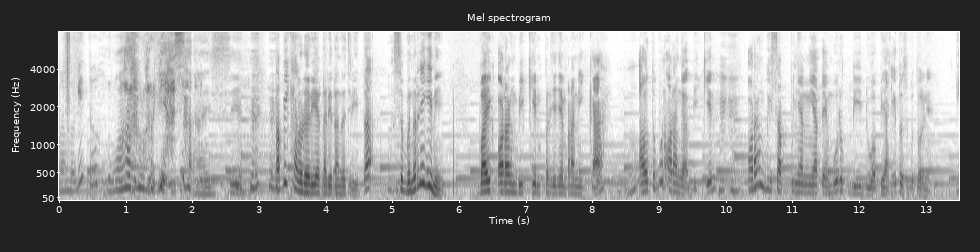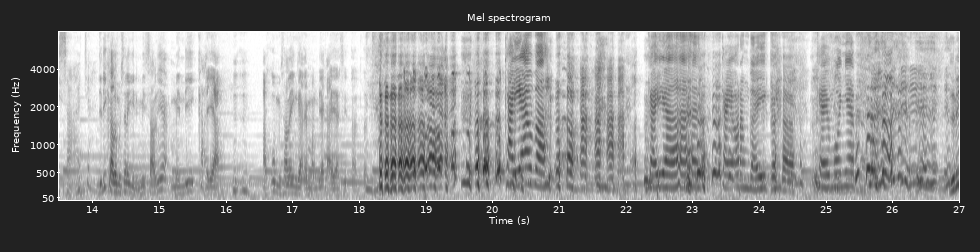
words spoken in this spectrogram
emang begitu Wah luar biasa. I see. Tapi kalau dari yang tadi tante cerita, sebenarnya gini, baik orang bikin perjanjian pranikah ataupun orang nggak bikin, orang bisa punya niat yang buruk di dua pihak itu sebetulnya. bisa aja Jadi kalau misalnya gini, misalnya Mendy kaya, aku misalnya nggak emang dia kaya sih tante. Kayak apa? kayak kayak orang baik. Kayak monyet. Jadi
